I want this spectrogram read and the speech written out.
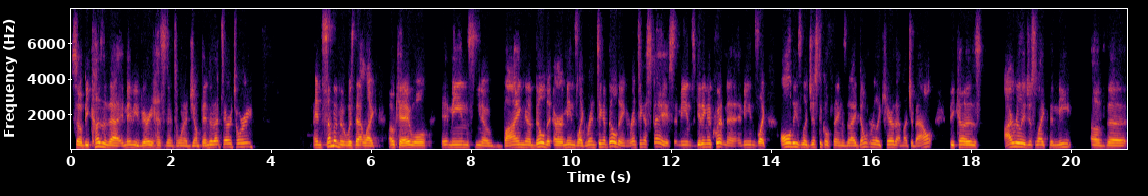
So because of that, it made me very hesitant to want to jump into that territory. And some of it was that like, okay, well, it means you know buying a building or it means like renting a building renting a space it means getting equipment it means like all these logistical things that i don't really care that much about because i really just like the meat of the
